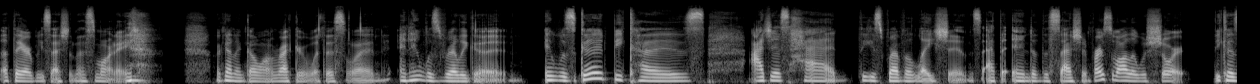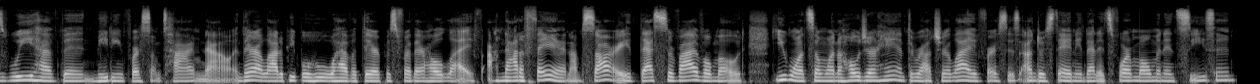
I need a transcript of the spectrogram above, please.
a therapy session this morning. We're going to go on record with this one. And it was really good. It was good because I just had these revelations at the end of the session. First of all, it was short because we have been meeting for some time now. And there are a lot of people who will have a therapist for their whole life. I'm not a fan. I'm sorry. That's survival mode. You want someone to hold your hand throughout your life versus understanding that it's for a moment in season.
